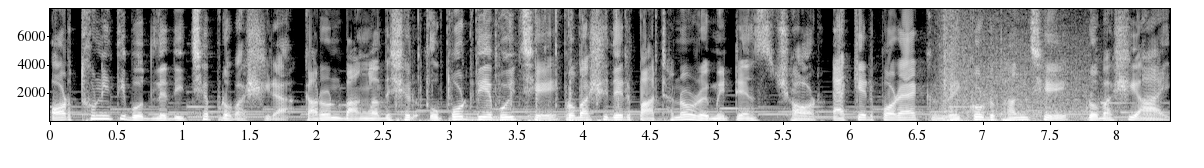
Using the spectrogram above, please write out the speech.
অর্থনীতি বদলে দিচ্ছে প্রবাসীরা। কারণ বাংলাদেশের ওপর দিয়ে বইছে, প্রবাসীদের পাঠানো রেমিটেন্স ঝড় একের পর এক রেকর্ড ভাঙছে প্রবাসী আয়।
